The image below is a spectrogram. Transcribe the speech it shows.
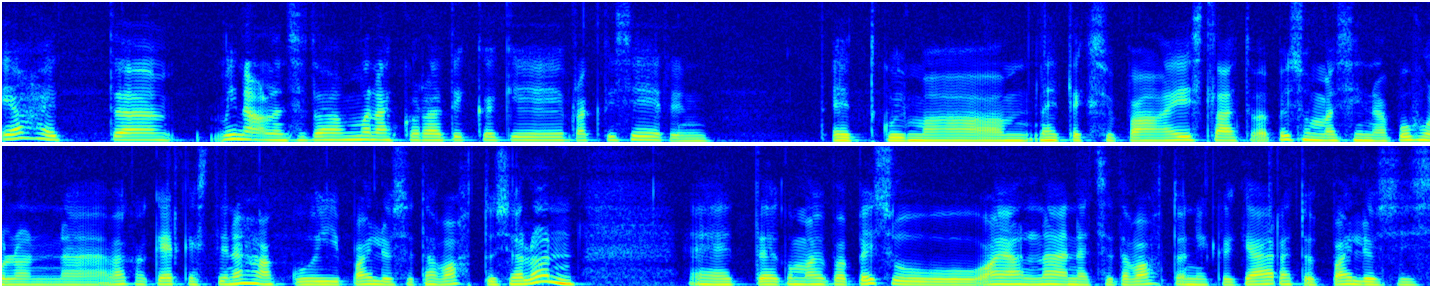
jah, et äh, mina olen seda mõned korrad ikkagi praktiseerinud, et kui ma näiteks juba eestlaetava pesumasina puhul on äh, väga kergesti näha, kui palju seda vahtu seal on, et kui ma juba pesu ajal näen, et seda vahtu on ikkagi ääretult palju, siis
